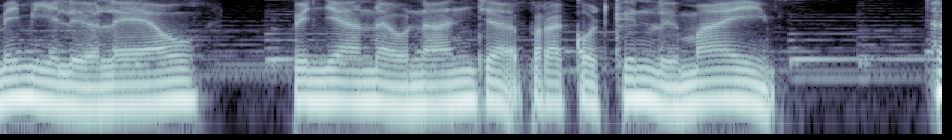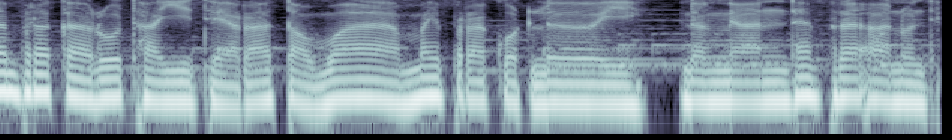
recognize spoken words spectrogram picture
ไม่มีเหลือแล้ว วิญญาณเหล่านั้นจะปรากฏขึ้นหรือไม่ ท่านพระการุทายีเถระตอบว่าไม่ปรากฏเลย ดังนั้นท่านพระอานนทเถ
